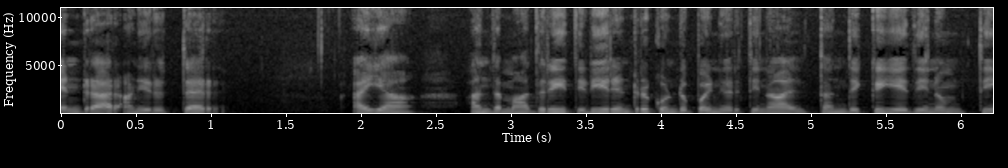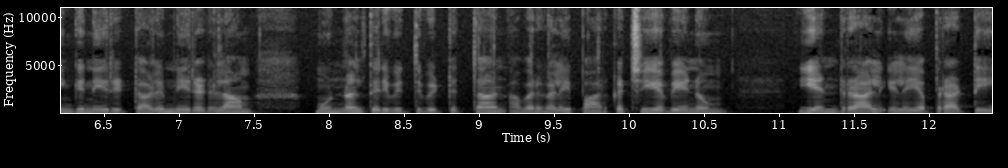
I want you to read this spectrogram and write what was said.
என்றார் அனிருத்தர். ஐயா அந்த மாதிரி திடீரென்று கொண்டு போய் நிறுத்தினால் தந்தைக்கு ஏதேனும் தீங்கு நேரிட்டாலும் நேரிடலாம். முன்னால் தெரிவித்துவிட்டுத்தான் அவர்களை பார்க்கச் செய்ய வேணும் என்றாள் இளைய பிராட்டி.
